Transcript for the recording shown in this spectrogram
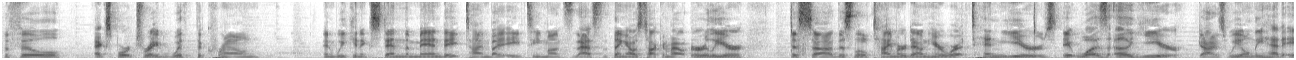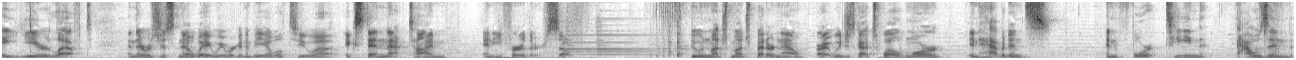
Fulfill export trade with the crown, and we can extend the mandate time by 18 months. That's the thing I was talking about earlier. This uh, this little timer down here, we're at 10 years. It was a year, guys. We only had a year left, and there was just no way we were going to be able to uh, extend that time any further. So, doing much, much better now. All right, we just got 12 more inhabitants and 14,000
